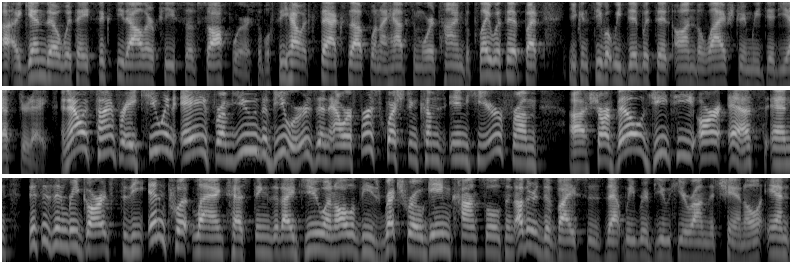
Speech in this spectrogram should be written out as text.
uh, again, though, with a $60 piece of software. So we'll see how it stacks up when I have some more time to play with it, but you can see what we did with it on the live stream we did yesterday. And now it's time for a Q&A from you, the viewers, and our first question comes in here from uh, Charvel GTRS, and this is in regards to the input lag testing that I do on all of these retro game consoles and other devices that we review here on the channel. And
